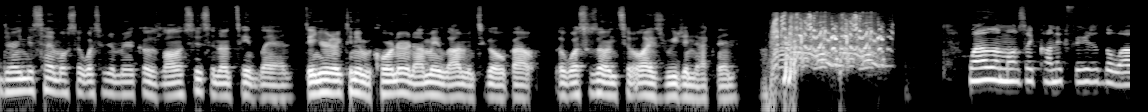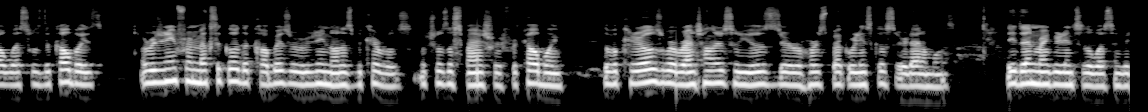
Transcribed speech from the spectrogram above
During this time, most of Western America was lawlessness and untamed land. Danger lurked in a corner and not many lawmen to go about. The West was an uncivilized region back then. One of the most iconic figures of the Wild West was the cowboys. Originating from Mexico, the cowboys were originally known as vaqueros, which was the Spanish word for cowboy. The vaqueros were ranch handlers who used their horseback riding skills to herd animals. They then migrated into the West, and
